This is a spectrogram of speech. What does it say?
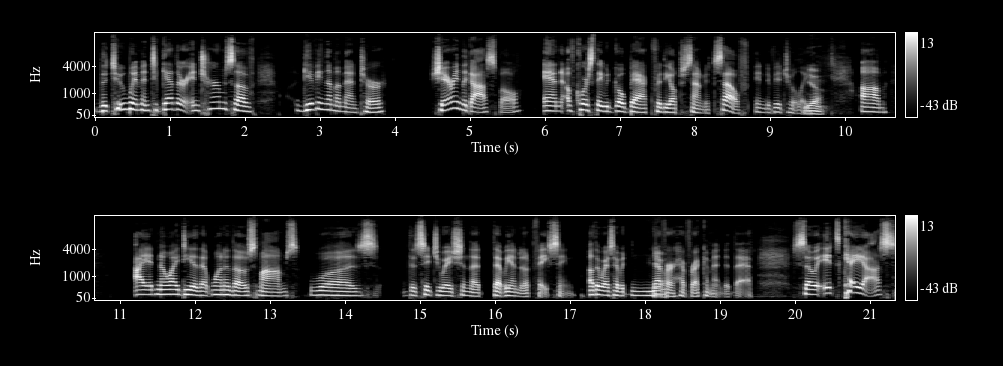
the two women together in terms of giving them a mentor sharing the gospel. And of course, they would go back for the ultrasound itself individually. yeah Um, I had no idea that one of those moms was the situation that, that we ended up facing. Otherwise, I would never have recommended that. So it's chaos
